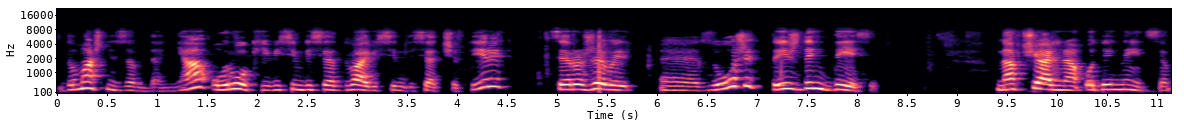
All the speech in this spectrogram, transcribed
домашнє завдання, уроки 82-84, це рожевий е, зошит, тиждень 10. Навчальна одиниця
